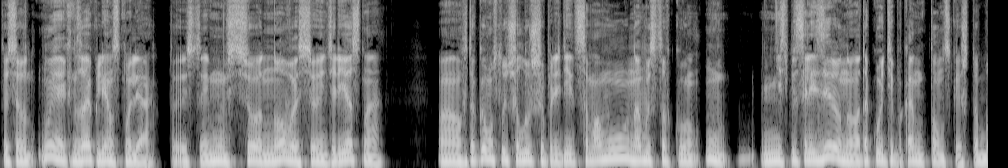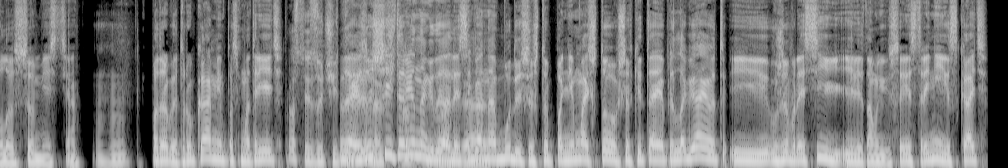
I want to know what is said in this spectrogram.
То есть, ну, я их называю клиент с нуля. То есть, ему все новое, все интересно. А, в таком случае лучше прийти самому на выставку, ну, не специализированную, а такую типа кантонской, чтобы было все вместе. Угу. Потрогать руками, посмотреть. Просто изучить да, рынок. изучить рынок, да, для себя на будущее, чтобы понимать, что вообще в Китае предлагают, и уже в России или там в своей стране искать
